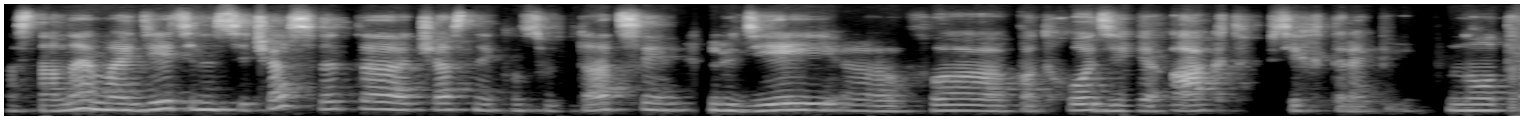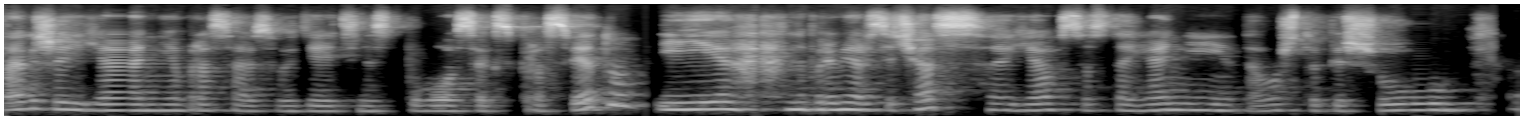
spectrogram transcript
Основная моя деятельность сейчас – это частные консультации людей э, в подходе акт психотерапии. Но также я не бросаю свою деятельность по секс-просвету. И, например, сейчас я в состоянии того, что пишу э,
